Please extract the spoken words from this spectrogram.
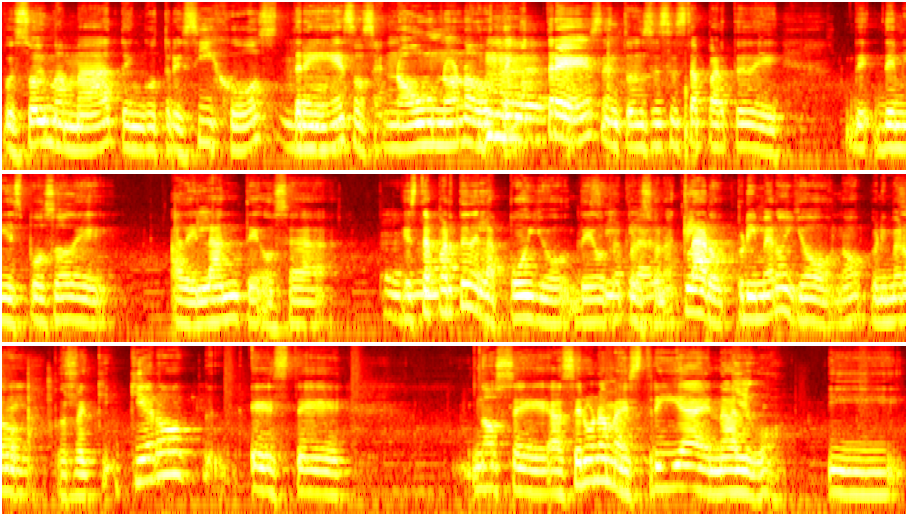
pues soy mamá, tengo tres hijos, tres, o sea, no uno, no dos, tengo tres, entonces esta parte de, de, de mi esposo de adelante, o sea, esta parte del apoyo de otra persona. Claro, primero yo, ¿no? Primero, Sí. pues quiero, este, no sé, hacer una maestría en algo y,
